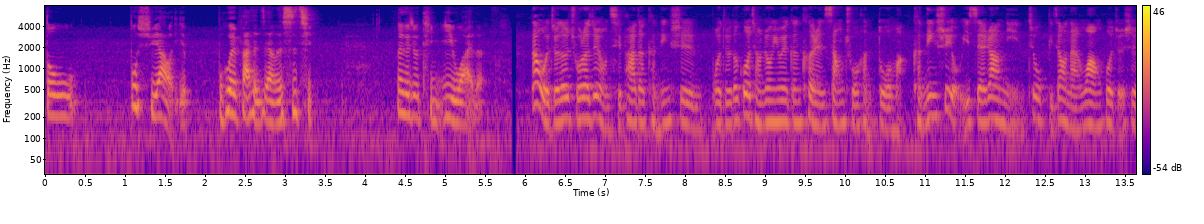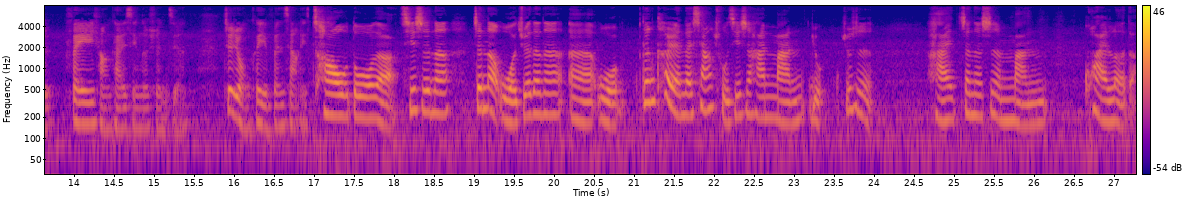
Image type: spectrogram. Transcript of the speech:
都不需要，也不会发生这样的事情，那个就挺意外的。那我觉得除了这种奇葩的，肯定是我觉得过程中因为跟客人相处很多嘛，肯定是有一些让你就比较难忘或者是非常开心的瞬间，这种可以分享一下。超多的，其实呢，真的，我觉得呢，呃，我跟客人的相处其实还蛮有，就是还真的是蛮快乐的，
